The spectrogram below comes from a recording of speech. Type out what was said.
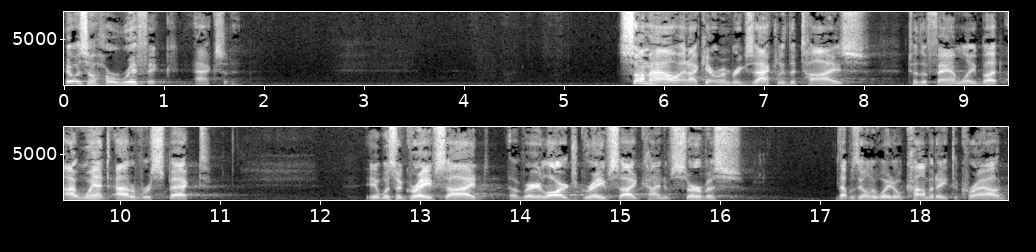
It was a horrific accident. Somehow, and I can't remember exactly the ties to the family, but I went out of respect. It was a graveside, a very large graveside kind of service. That was the only way to accommodate the crowd.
